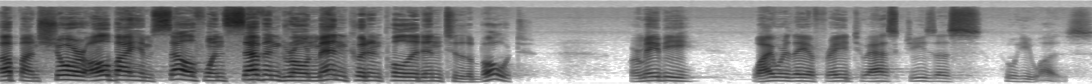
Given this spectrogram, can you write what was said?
up on shore all by himself when seven grown men couldn't pull it into the boat? Or maybe why were they afraid to ask Jesus who he was?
